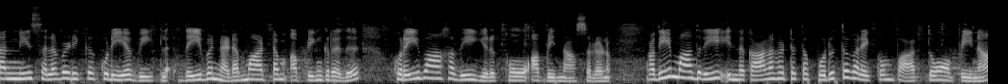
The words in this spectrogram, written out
தண்ணீர் செலவழிக்கக்கூடிய வீட்டில் தெய்வ நடமாட்டம் அப்படிங்கிறது குறைவாகவே இருக்கும் அப்படின்னு நான் சொல்லணும். அதே மாதிரி இந்த காலகட்டத்தை பொறுத்த வரைக்கும் பார்த்தோம் அப்படின்னா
